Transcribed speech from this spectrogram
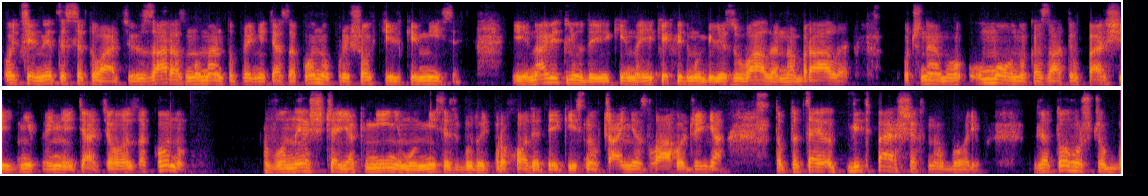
оцінити ситуацію. Зараз з моменту прийняття закону пройшов тільки місяць, і навіть люди, які на яких відмобілізували, набрали, почнемо умовно казати, в перші дні прийняття цього закону. Вони ще як мінімум місяць будуть проходити якісь навчання, злагодження, тобто це від перших наборів. Для того щоб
